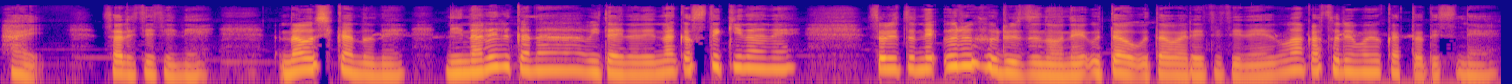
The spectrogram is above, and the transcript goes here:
はい、されててね。ナウシカのね、になれるかなみたいなね、なんか素敵なね、それとね、ウルフルズのね、歌を歌われててね、なんかそれも良かったですね。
